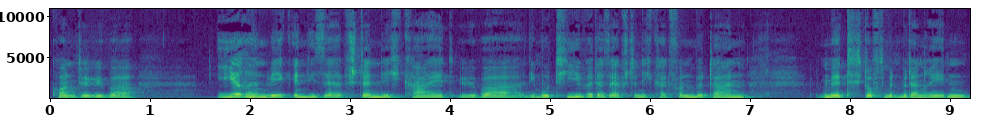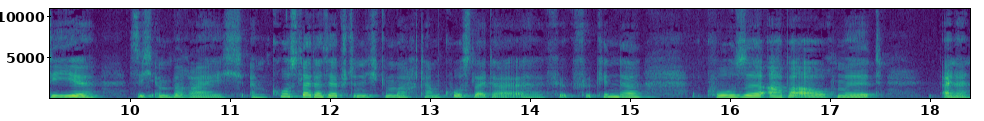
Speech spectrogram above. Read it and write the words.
konnte über ihren Weg in die Selbstständigkeit, über die Motive der Selbstständigkeit von Müttern, mit, durfte mit Müttern reden, die sich im Bereich ähm, Kursleiter selbstständig gemacht haben, Kursleiter äh, für, für Kinderkurse, aber auch mit einer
